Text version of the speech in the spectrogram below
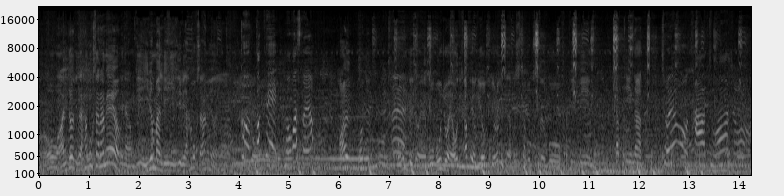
어 완전 그냥 한국 사람이에요 그냥 이 이름만 린이지 그냥 한국 사람이에요 예. 그 커피 먹었어요? 아이 저는 뭐 네. 먹으면 되죠 예. 뭐, 뭐 좋아해요 어디 카페 여기 여기 여러 개 있잖아요 뭐 스타벅스 뭐 커피빈 카피나 저요 다 좋아하죠.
